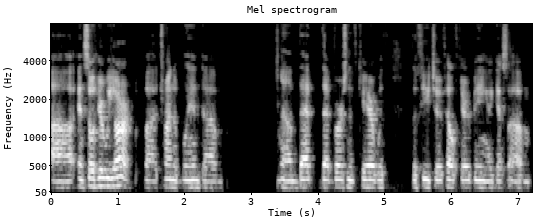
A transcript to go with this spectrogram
Uh, and so here we are, uh, trying to blend um, um, that that version of care with the future of healthcare being, I guess, um,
